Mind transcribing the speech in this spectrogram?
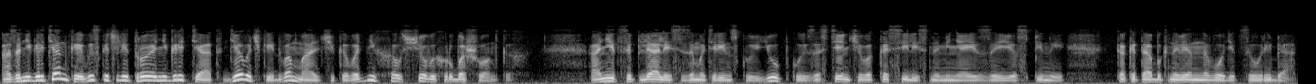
А за негритянкой выскочили трое негритят, девочка и два мальчика в одних холщовых рубашонках. Они цеплялись за материнскую юбку и застенчиво косились на меня из-за ее спины, как это обыкновенно водится у ребят.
